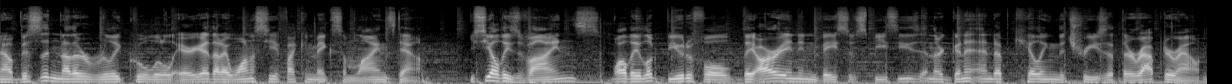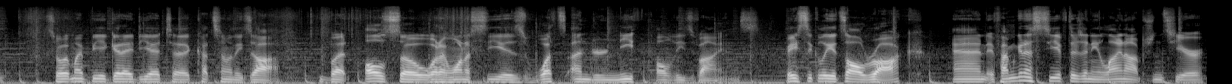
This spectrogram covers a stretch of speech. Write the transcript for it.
Now, this is another really cool little area that I want to see if I can make some lines down. You see all these vines? While they look beautiful, they are an invasive species and they're gonna end up killing the trees that they're wrapped around. So it might be a good idea to cut some of these off. But also, what I want to see is what's underneath all these vines. Basically, it's all rock, and if I'm gonna see if there's any line options here,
